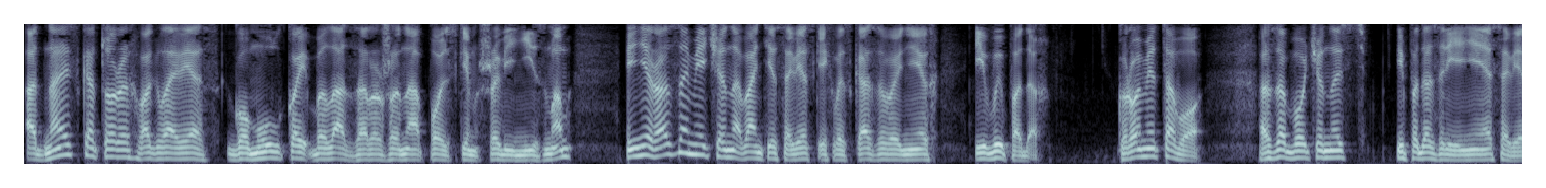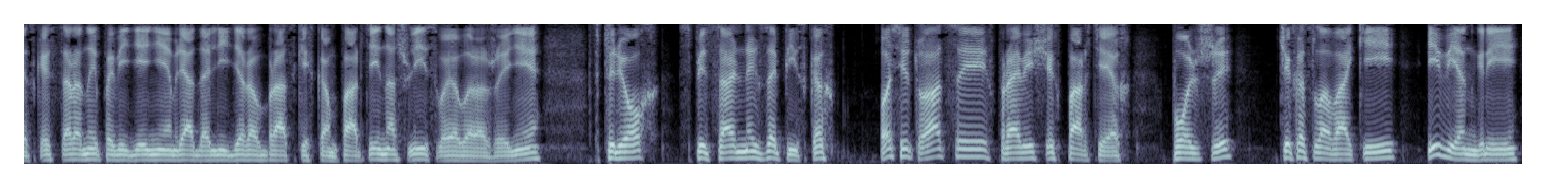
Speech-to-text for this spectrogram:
одна из которых во главе с Гомулкой была заражена польским шовинизмом и не раз замечена в антисоветских высказываниях и выпадах. Кроме того, озабоченность и подозрения советской стороны поведением ряда лидеров братских компартий нашли свое выражение в трех специальных записках о ситуации в правящих партиях Польши, Чехословакии и Венгрии,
